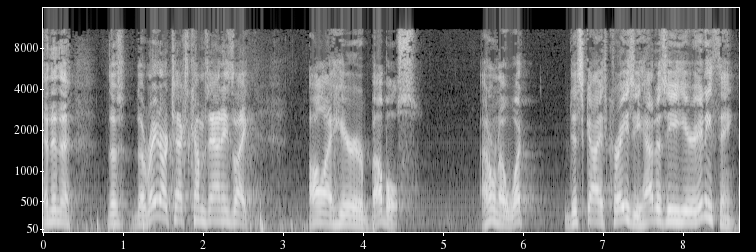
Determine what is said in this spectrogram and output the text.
And then the, the, the radar text comes down he's like, All I hear are bubbles. I don't know what. This guy's crazy. How does he hear anything?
